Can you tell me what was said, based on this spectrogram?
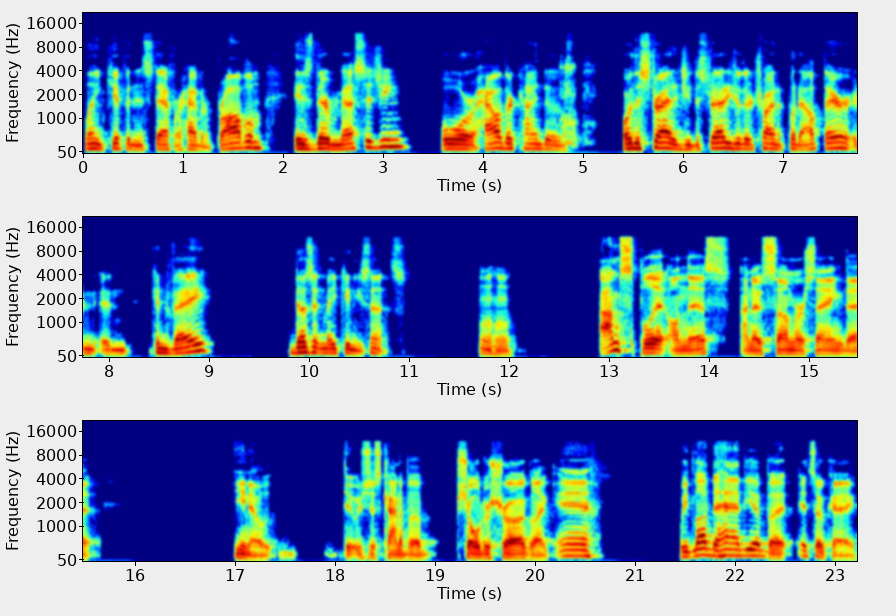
Lane Kiffin and staff are having a problem is their messaging or how they're kind of, or the strategy, the strategy they're trying to put out there and, and convey doesn't make any sense. Mm-hmm. I'm split on this. I know some are saying that, you know, it was just kind of a shoulder shrug, like, eh, we'd love to have you, but it's okay.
